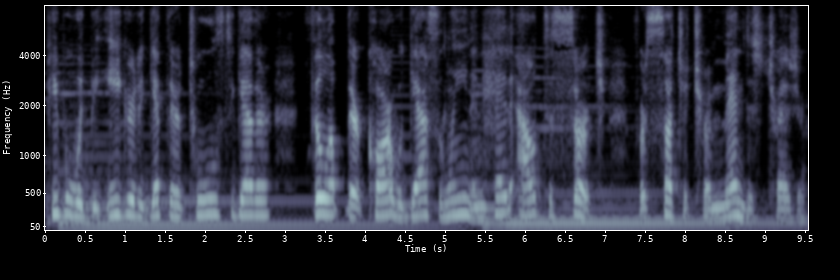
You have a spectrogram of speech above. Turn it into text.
People would be eager to get their tools together, fill up their car with gasoline, and head out to search for such a tremendous treasure.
